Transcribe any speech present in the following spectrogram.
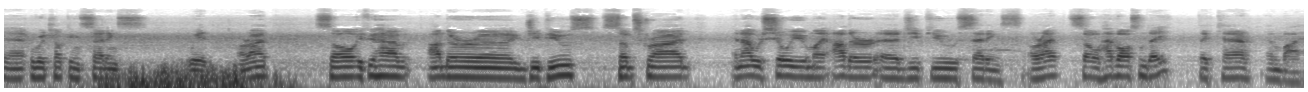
uh, overclocking settings with. Alright, so if you have other uh, GPUs, subscribe and I will show you my other uh, GPU settings. Alright, so have an awesome day, take care and bye.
